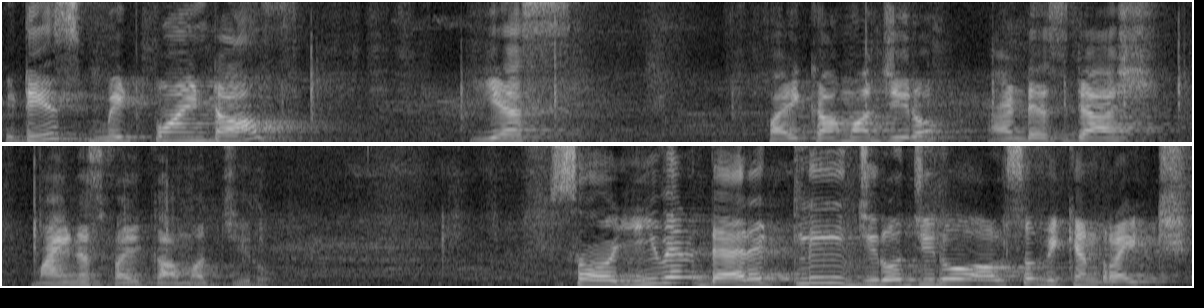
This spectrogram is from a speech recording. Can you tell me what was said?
it is midpoint of s 5 comma 0 and s dash minus 5 comma 0 so even directly 0 0 also we can write.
